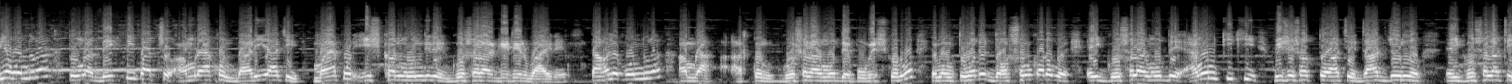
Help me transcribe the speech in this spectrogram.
প্রিয় বন্ধুরা, তোমরা দেখতেই পাচ্ছ, আমরা এখন দাঁড়িয়ে আছি মায়াপুর ইস্কন মন্দিরের গোশালার গেটের বাইরে। তাহলে বন্ধুরা, আমরা এখন গোশালার মধ্যে প্রবেশ করব এবং তোমাদের দর্শন করাবো এই গোশালার মধ্যে এমন কি কি বিশেষত্ব আছে যার জন্য এই গোশালাটি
